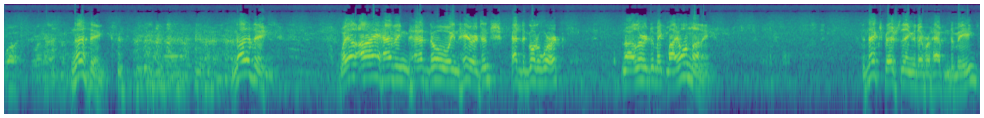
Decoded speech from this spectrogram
What? Nothing. Nothing. Well, I, having had no inheritance, had to go to work, and I learned to make my own money. The next best thing that ever happened to me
